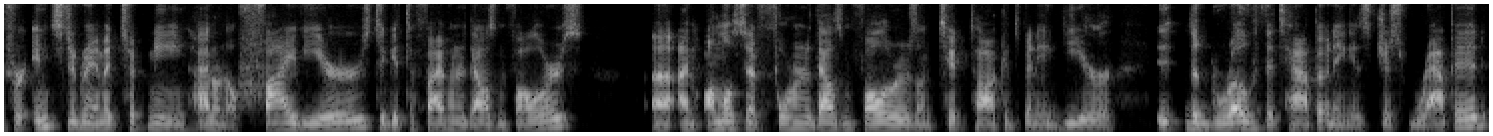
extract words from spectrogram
for instagram it took me i don't know five years to get to 500000 followers uh, i'm almost at 400000 followers on tiktok it's been a year it, the growth that's happening is just rapid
